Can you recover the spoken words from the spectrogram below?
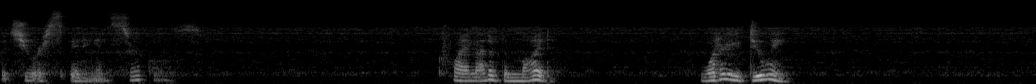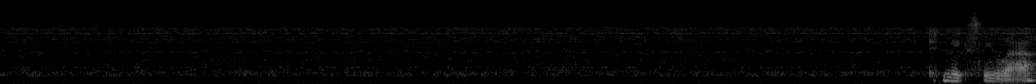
but you are spinning in circles. Climb out of the mud. What are you doing? Makes me laugh.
